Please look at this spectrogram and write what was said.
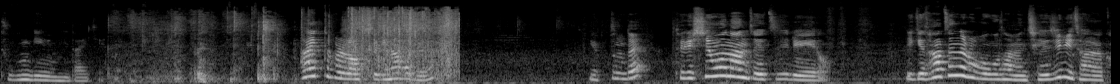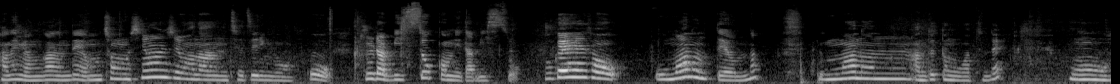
두근빔입니다 이게. 화이트 블라우스긴 하거든요. 예쁜데? 되게 시원한 재질이에요. 이게 사진으로 보고 사면 재질이 잘 가늠이 안 가는데 엄청 시원시원한 재질인 것 같고 둘 다 미소 겁니다, 미소. 두 개 해서 5만 원대였나? 6만 원 안 됐던 것 같은데? 오.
